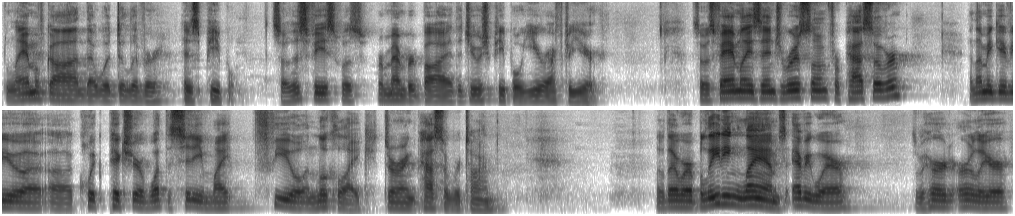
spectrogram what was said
the Lamb of God that would deliver his people. So this feast was remembered by the Jewish people year after year. So his family is in Jerusalem for Passover. And let me give you a, a, quick picture of what the city might feel and look like during Passover time. So there were bleeding lambs everywhere. As we heard earlier,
